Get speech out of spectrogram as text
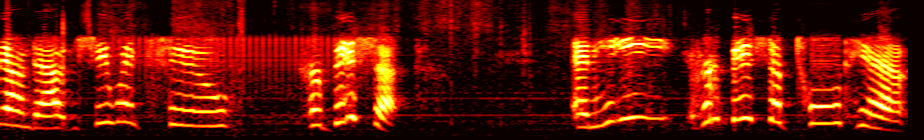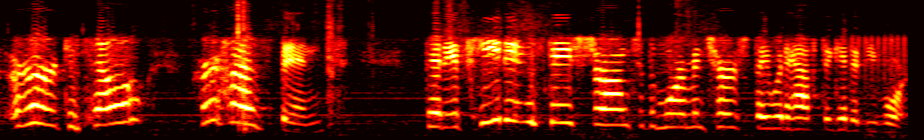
found out and she went to her bishop. And he her bishop told him her to tell her husband that if he didn't stay strong to the Mormon church, they would have to get a divorce.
